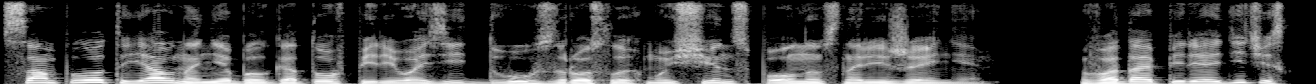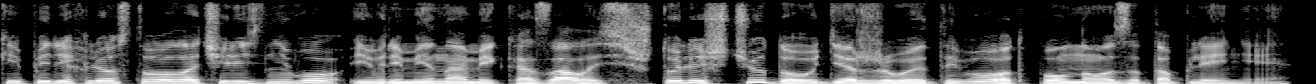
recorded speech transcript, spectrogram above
сам плот явно не был готов перевозить двух взрослых мужчин с полным снаряжением. Вода периодически перехлестывала через него, и временами казалось, что лишь чудо удерживает его от полного затопления.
